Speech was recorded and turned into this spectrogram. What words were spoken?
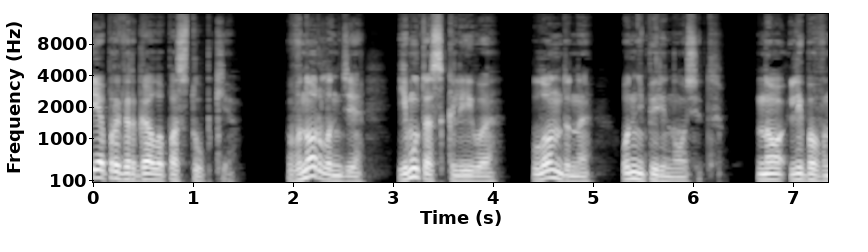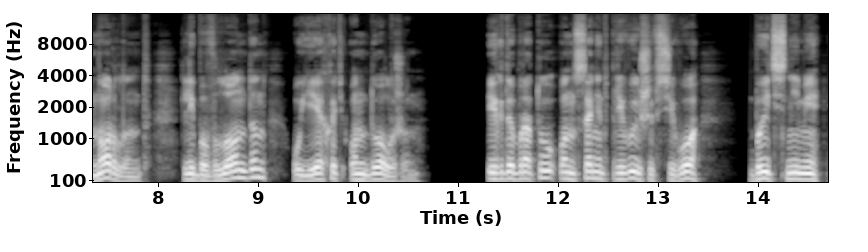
и опровергало поступки. В Норланде ему тоскливо, Лондона он не переносит. Но либо в Норланд, либо в Лондон уехать он должен. Их доброту он ценит превыше всего, быть с ними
